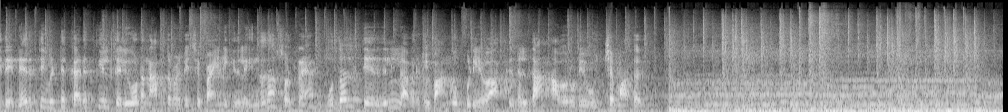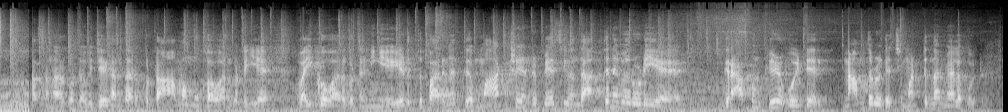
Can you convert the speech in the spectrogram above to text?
இதை நிறுத்தி விட்டு கருத்தியல் தெளிவோடு நாம் தமிழ் கட்சி பயணிக்கிறது இந்த தான் சொல்றேன். முதல் தேர்தலில் அவர்கள் வாங்கக்கூடிய வாக்குகள் தான் அவருடைய உச்சமாக இருக்கும் கமல்ஹாசனாக இருக்கட்டும் விஜயகாந்தா இருக்கட்டும் அமமுகவாக இருக்கட்டும் வைகோவாக இருக்கட்டும் நீங்கள் எடுத்து பாருங்க மாற்று என்று பேசி வந்த அத்தனை பேருடைய கிராஃபும் கீழே போயிட்டே இருக்கு. நாம் தமிழ் கட்சி மட்டும்தான் மேலே போயிட்டு இருக்கு.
